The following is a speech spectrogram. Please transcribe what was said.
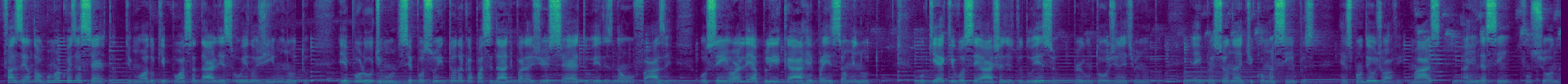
fazendo alguma coisa certa, de modo que possa dar-lhes o elogio minuto. E por último, se possuem toda a capacidade para agir certo, eles não o fazem. O Senhor lhe aplica a repreensão minuto. O que é que você acha de tudo isso? perguntou o gerente minuto. É impressionante como é simples, respondeu o jovem, mas ainda assim funciona.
